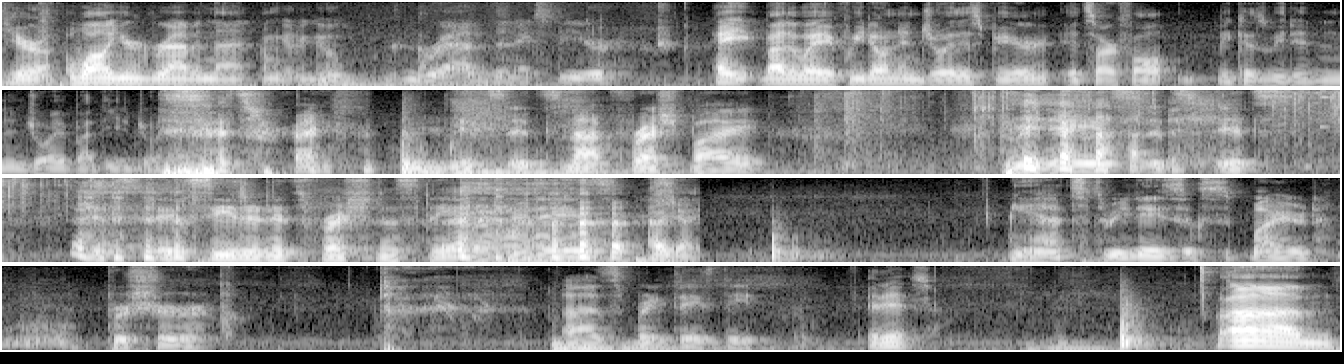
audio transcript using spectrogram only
Here while you're grabbing that, I'm gonna go grab the next beer. Hey, by the way, if we don't enjoy this beer, it's our fault because we didn't enjoy it by the enjoyment. That's right. It's it's not fresh by three days. It's it's it's exceeded its freshness date by three days. okay. Yeah, it's three days expired, for sure. Uh, it's pretty tasty. It is. Um,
